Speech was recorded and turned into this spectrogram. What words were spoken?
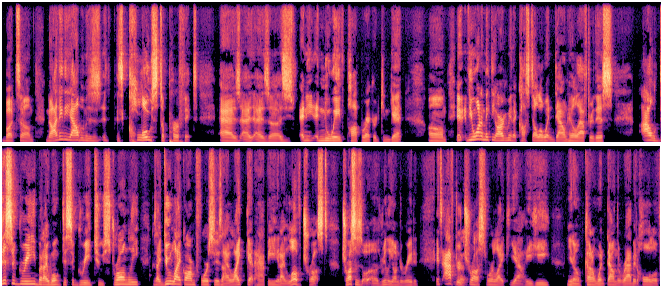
But um, no, I think the album is is close to perfect as as as, uh, as any new wave pop record can get. Um, if, if you want to make the argument that Costello went downhill after this, I'll disagree, but I won't disagree too strongly because I do like Armed Forces. I like Get Happy, and I love Trust. Trust is uh, really underrated. It's after yeah. Trust where, like, yeah, he, he you know, kind of went down the rabbit hole of,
